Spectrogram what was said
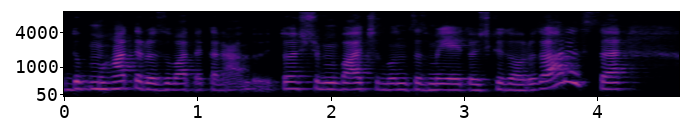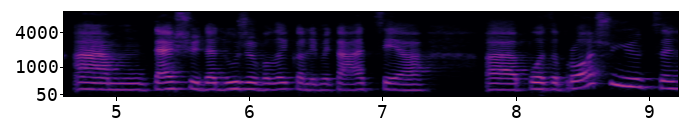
допомагати розвивати Канаду. І те, що ми бачимо, ну, це з моєї точки зору зараз, це ем, те, що йде дуже велика лімітація е, по запрошенню цих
